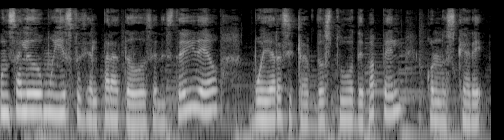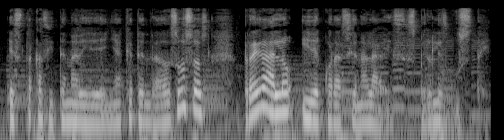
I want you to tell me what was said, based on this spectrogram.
Un saludo muy especial para todos. En este video voy a reciclar dos tubos de papel con los que haré esta casita navideña que tendrá dos usos, regalo y decoración a la vez. Espero les guste.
